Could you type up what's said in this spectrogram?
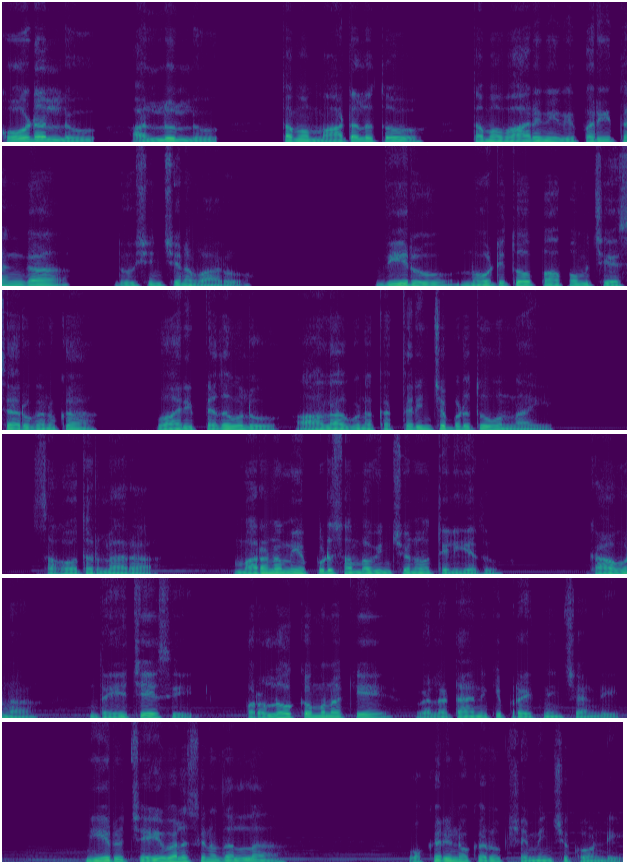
కోడళ్ళు అల్లుళ్ళు తమ మాటలతో తమ వారిని విపరీతంగా దూషించిన వారు. వీరు నోటితో పాపము చేశారు గనుక వారి పెదవులు ఆలాగున కత్తిరించబడుతూ ఉన్నాయి. సహోదరులారా మరణం ఎప్పుడు సంభవించునో తెలియదు. కావున దయచేసి పరలోకమునకే వెళ్ళటానికి ప్రయత్నించండి. మీరు చేయవలసినదల్లా ఒకరినొకరు క్షమించుకోండి.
